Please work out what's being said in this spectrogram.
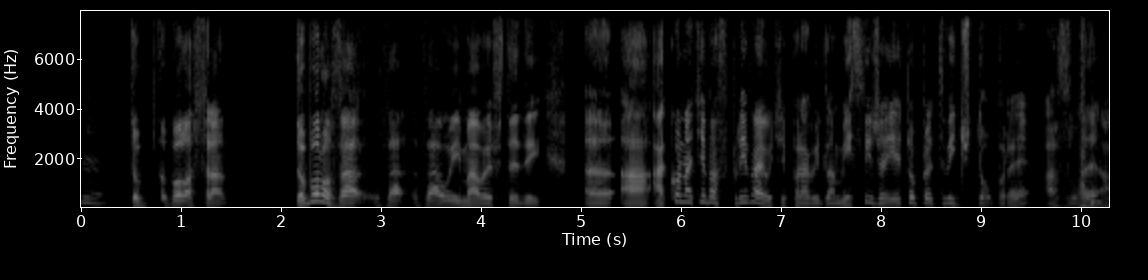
Hm. To, to bola sran... To bolo za, za, zaujímavé vtedy. Uh, a ako na teba vplyvajú tie pravidla? Myslíš, že je to pre Twitch dobré a zlé a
